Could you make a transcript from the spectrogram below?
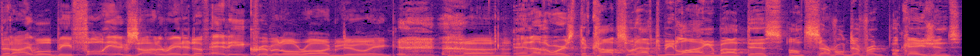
that I will be fully exonerated of any criminal wrongdoing. In other words, the cops would have to be lying about this on several different occasions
